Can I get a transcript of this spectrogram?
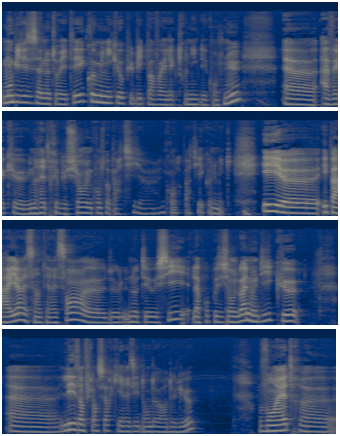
Mobiliser sa notoriété, communiquer au public par voie électronique des contenus, euh, avec une rétribution, une contrepartie, une contrepartie économique. Et, euh, et par ailleurs, et c'est intéressant de noter aussi, la proposition de loi nous dit que les influenceurs qui résident en dehors de lieu vont être euh,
